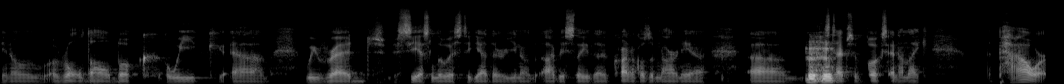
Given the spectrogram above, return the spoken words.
you know a Roald Dahl book a week. Um, we've read C.S. Lewis together. You know, obviously the Chronicles of Narnia, um, mm-hmm. these types of books, and I'm like, the power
